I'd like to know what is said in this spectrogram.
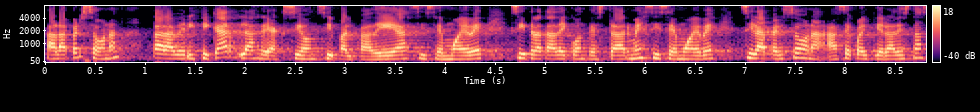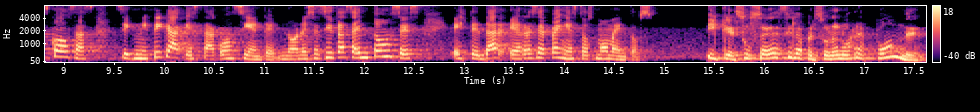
a la persona para verificar la reacción, si palpadea, si se mueve, si trata de contestarme, si se mueve, si la persona hace cualquiera de estas cosas, significa que está consciente. No necesitas entonces este, dar RCP en estos momentos. ¿Y qué sucede si la persona no responde?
